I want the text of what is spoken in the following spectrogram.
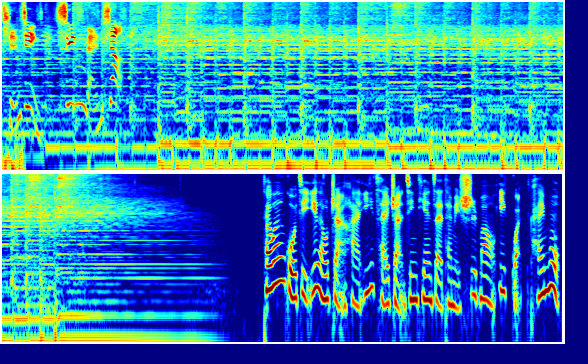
前进新南向。台湾国际医疗展和医材展今天在台美世贸一馆开幕。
